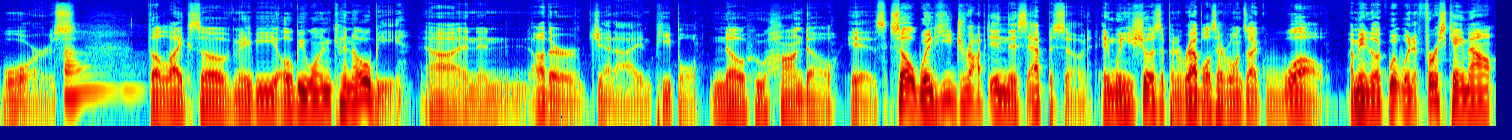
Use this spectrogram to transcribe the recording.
Wars. The likes of maybe Obi Wan Kenobi uh, and, and other Jedi and people know who Hondo is. So when he dropped in this episode and when he shows up in Rebels, everyone's like, whoa. I mean, look, when it first came out,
